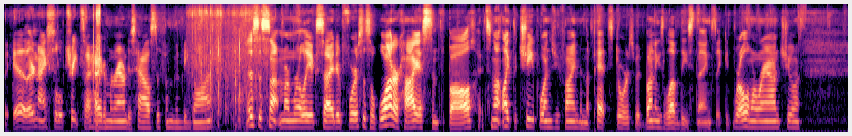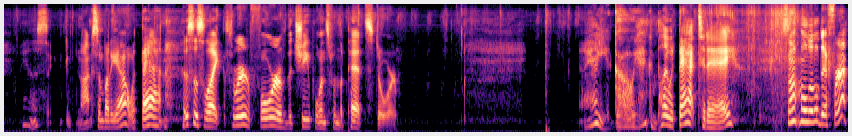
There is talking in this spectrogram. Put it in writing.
But yeah, they're nice little treats. I hide them around his house if I'm going to be gone. This is something I'm really excited for. This is a water hyacinth ball. It's not like the cheap ones you find in the pet stores, but bunnies love these things. They could roll them around, chew them. Yeah, this thing could knock somebody out with that. This is like three or four of the cheap ones from the pet store. There you go. You can play with that today. Something a little different.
